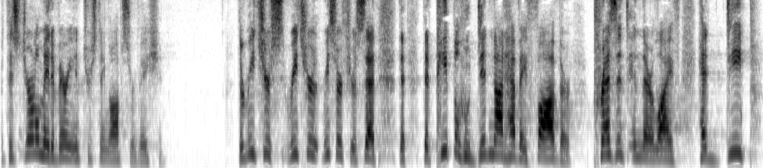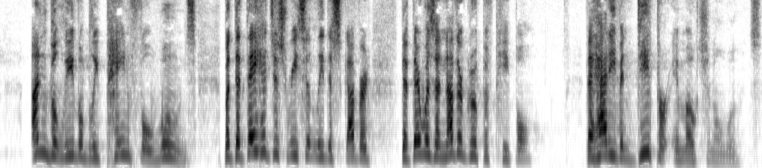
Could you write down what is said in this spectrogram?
But this journal made a very interesting observation. The researchers said that, that people who did not have a father present in their life had deep, unbelievably painful wounds, but that they had just recently discovered that there was another group of people that had even deeper emotional wounds,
